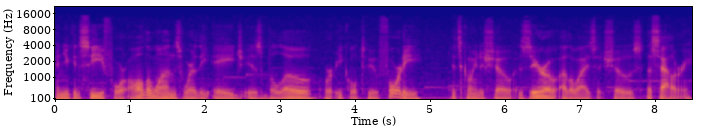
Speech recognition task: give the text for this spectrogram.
And you can see for all the ones where the age is below or equal to 40, it's going to show 0, otherwise it shows the salary.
